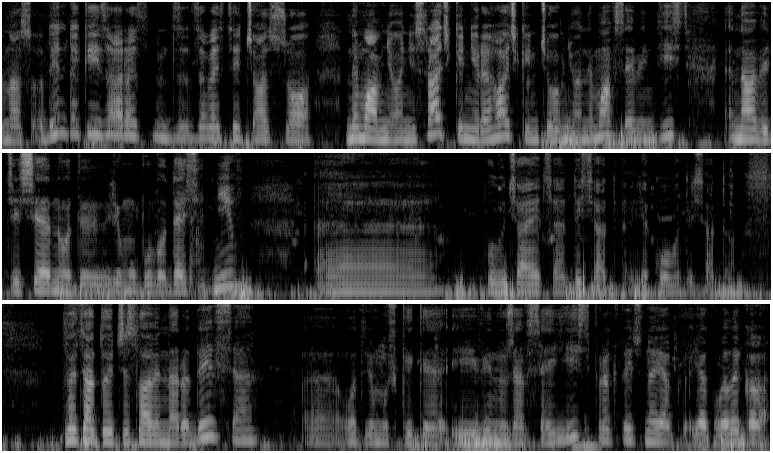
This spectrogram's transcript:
у нас один такий зараз за весь цей час, що нема в нього ні срачки, ні регачки, нічого в нього нема, все він їсть. Навіть ще ну, от, йому було 10 днів. Е, получається, 10, якого 10? 20 числа він народився. Е, от йому скільки, і він уже все їсть, практично як, як велика,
